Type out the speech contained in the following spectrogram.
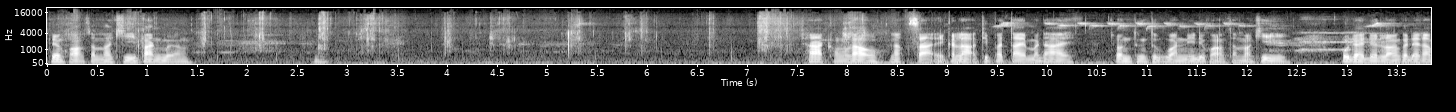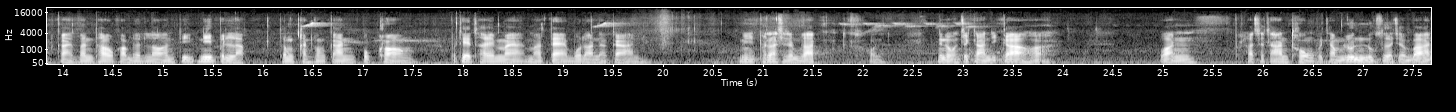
เรื่องความสามัคคีบ้านเมือง ชาติของเรารักษาเอกราชธิปไตยมาได้ จนถึงทุกวันนี้ด้วยความสามัคคี ผู้ใดเดือดร้อนก็ได้รับการบรรเทาความเดือดร้อนที่นี่เป็นหลักสำคัญของการปกครองประเทศไทยมามาแต่โบราณกาลนี่พระราชดำรัสของในหลวงรัชกาลที่9ฮะวันพระราชทานธงประจำรุ่นลูกเสือชาวบ้าน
